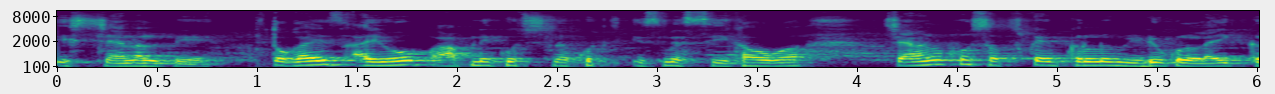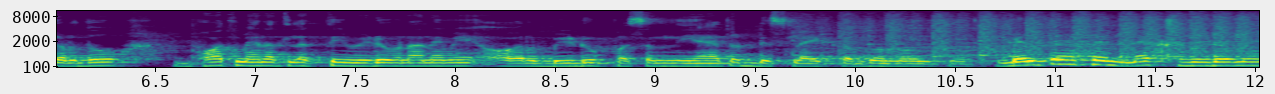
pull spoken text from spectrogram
इस चैनल पे। तो गाइज़ आई होप आपने कुछ ना कुछ इसमें सीखा होगा। चैनल को सब्सक्राइब कर लो, वीडियो को लाइक कर दो। बहुत मेहनत लगती है वीडियो बनाने में और वीडियो पसंद नहीं आया तो डिसलाइक कर दो नो मिलते हैं फिर नेक्स्ट वीडियो में।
